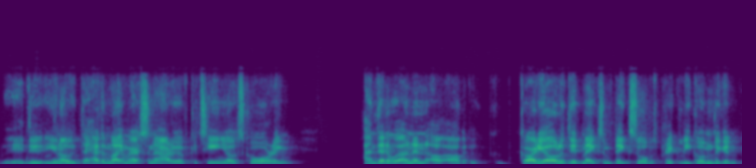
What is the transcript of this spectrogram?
you know, they had a nightmare scenario of Coutinho scoring, and then it, and then uh, uh, Guardiola did make some big subs, particularly Gundogan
